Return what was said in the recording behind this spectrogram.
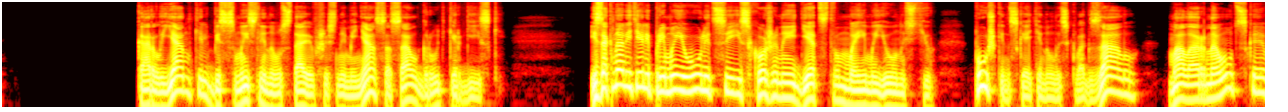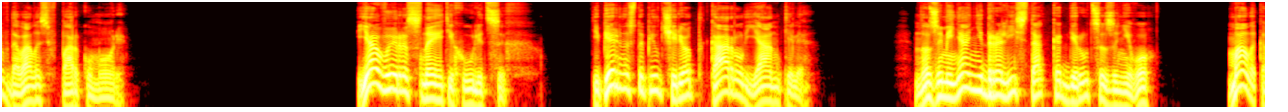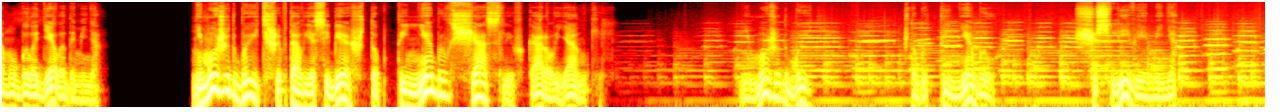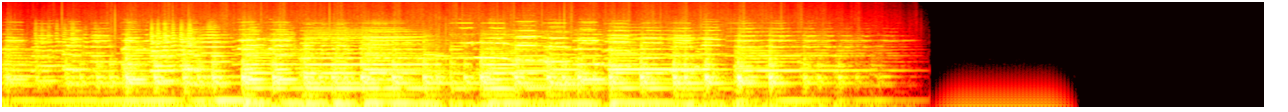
Карл Янкель, бессмысленно уставившись на меня, сосал грудь киргизки. Из окна летели прямые улицы, исхоженные детством моим и юностью. Пушкинская тянулась к вокзалу, Малоарнаутская вдавалась в парку моря. Я вырос на этих улицах. Теперь наступил черед Карл Янкеля. Но за меня не дрались так, как дерутся за него. Мало кому было дело до меня. «Не может быть, — шептал я себе, — чтоб ты не был счастлив, Карл Янкель. Не может быть, чтобы ты не был счастливее меня».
